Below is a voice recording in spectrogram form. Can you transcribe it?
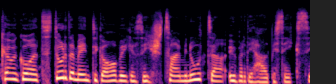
Kommen gut durch den Montagabend. Es ist zwei Minuten über die halbe sechs.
